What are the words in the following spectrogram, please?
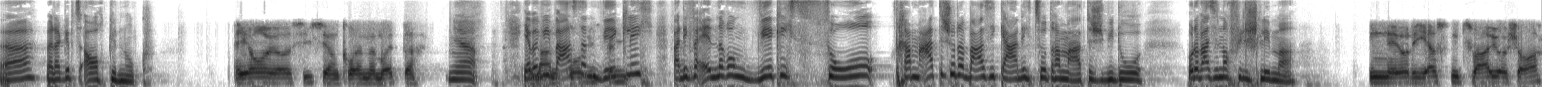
Ja, weil da gibt's auch genug. Ja, ja, sicher, und gerade in meinem Alter. Ja. Ja, aber wie war es dann wirklich? War die Veränderung wirklich so dramatisch oder war sie gar nicht so dramatisch wie du? Oder war sie noch viel schlimmer? Naja, die ersten zwei Jahre schon,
